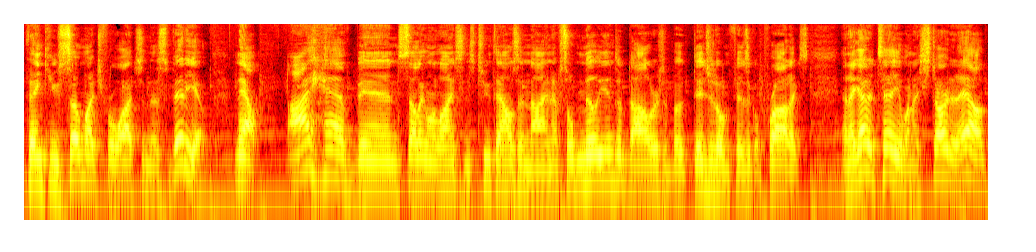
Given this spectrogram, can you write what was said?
Thank you so much for watching this video. Now I have been selling online since 2009 I've sold millions of dollars of both digital and physical products. And I got to tell you when I started out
